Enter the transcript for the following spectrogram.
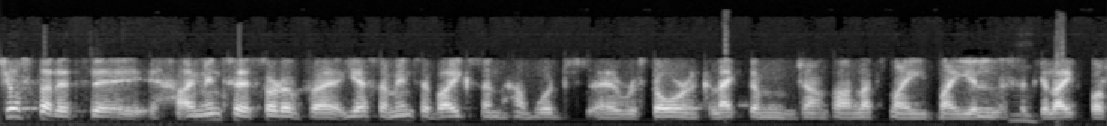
just that it's uh, I'm into sort of uh, yes I'm into bikes and I would uh, restore and collect them, John Paul. That's my my illness, if you like. But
